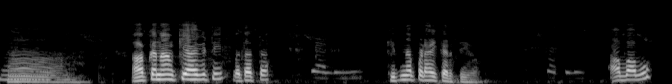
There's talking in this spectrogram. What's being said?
हम्म, हाँ। आपका नाम क्या है बेटी? बता तो कितना पढ़ाई करती हो? आप बाबू?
